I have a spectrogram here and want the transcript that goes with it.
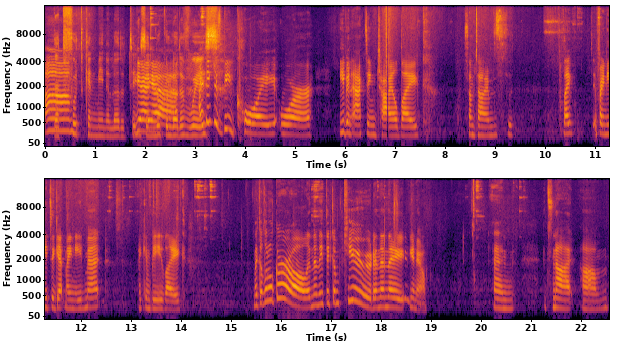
Um, that foot can mean a lot of things yeah, and yeah. look a lot of ways. I think just being coy or even acting childlike sometimes. Like if I need to get my need met, I can be like like a little girl and then they think I'm cute and then they, you know. And it's not um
